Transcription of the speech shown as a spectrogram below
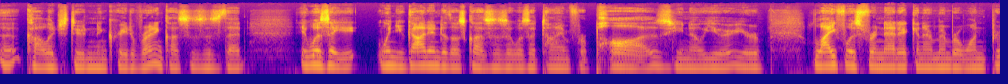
a college student in creative writing classes is that it was a when you got into those classes, it was a time for pause. You know, your your life was frenetic, and I remember one pr-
